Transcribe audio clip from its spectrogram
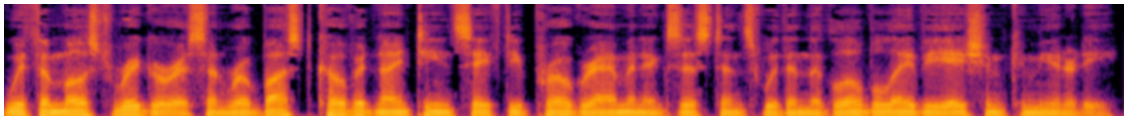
with the most rigorous and robust COVID 19 safety program in existence within the global aviation community,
